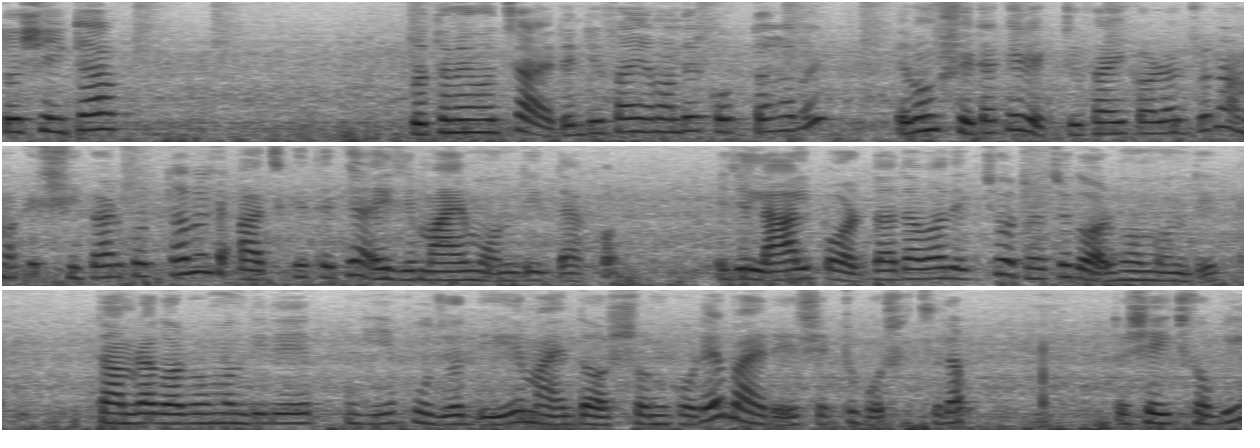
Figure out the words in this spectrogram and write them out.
তো সেইটা প্রথমে হচ্ছে আইডেন্টিফাই আমাদের করতে হবে এবং সেটাকে রেক্টিফাই করার জন্য আমাকে স্বীকার করতে হবে যে আজকে থেকে এই যে মায়ের মন্দির দেখো, এই যে লাল পর্দা দেওয়া দেখছ, ওটা হচ্ছে গর্ভ মন্দির। তো আমরা গর্ভ মন্দিরে গিয়ে পুজো দিয়ে মায়ের দর্শন করে বাইরে এসে একটু বসেছিলাম। তো সেই ছবি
